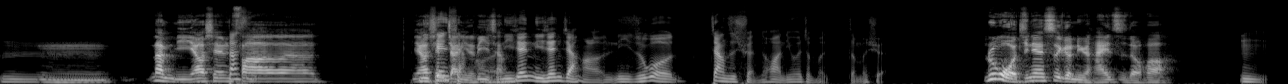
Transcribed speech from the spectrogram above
嗯，那你要先发，你要先讲你的立场，你先你先讲好了。你如果这样子选的话，你会怎么怎么选？如果我今天是个女孩子的话，嗯，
